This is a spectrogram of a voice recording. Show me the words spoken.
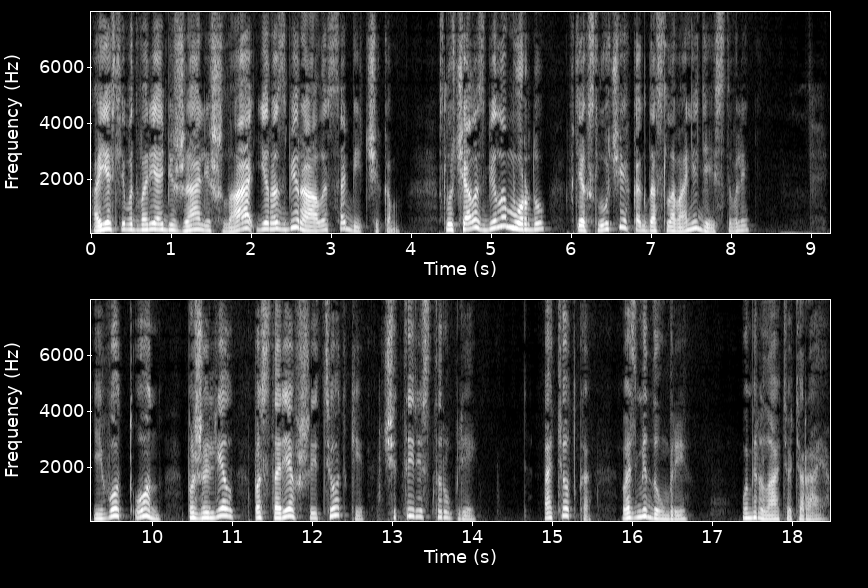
а если во дворе обижали, шла и разбиралась с обидчиком. Случалось, била морду в тех случаях, когда слова не действовали. И вот он пожалел постаревшей тетке 400 рублей. А тетка, возьми да умри. Умерла тетя Рая.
